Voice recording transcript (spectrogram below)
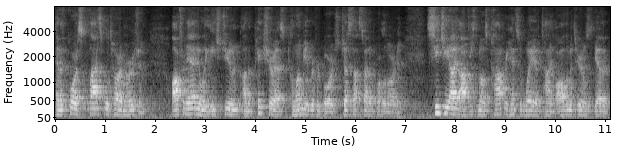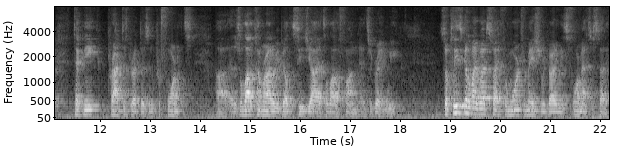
And of course classical guitar immersion Offered annually each June on the picturesque Columbia River Gorge just outside of Portland, Oregon, CGI offers the most comprehensive way of tying all the materials together, technique, practice directives, and performance. Uh, there's a lot of camaraderie built at CGI. It's a lot of fun, and it's a great week. So please go to my website for more information regarding these formats of study.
